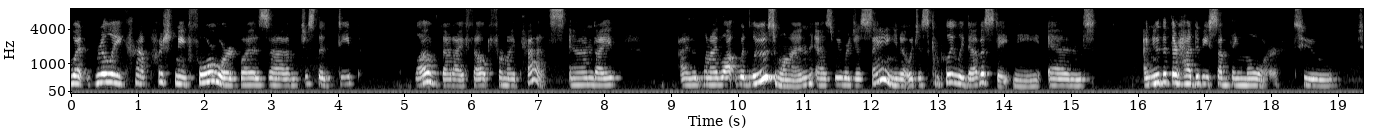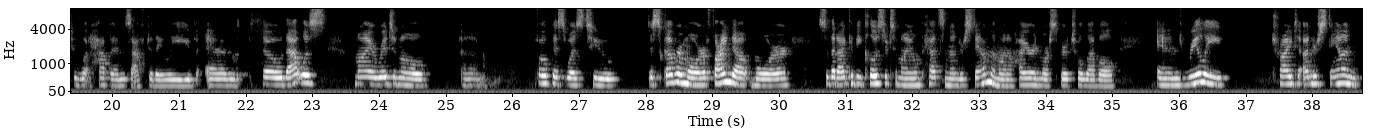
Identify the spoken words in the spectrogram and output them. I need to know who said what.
Speaker 1: what really kind of pushed me forward was um, just the deep love that I felt for my pets. And I, I when I lo- would lose one, as we were just saying, you know, it would just completely devastate me. And I knew that there had to be something more to to what happens after they leave. And so that was my original um, focus was to discover more, find out more, so that I could be closer to my own pets and understand them on a higher and more spiritual level, and really try to understand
